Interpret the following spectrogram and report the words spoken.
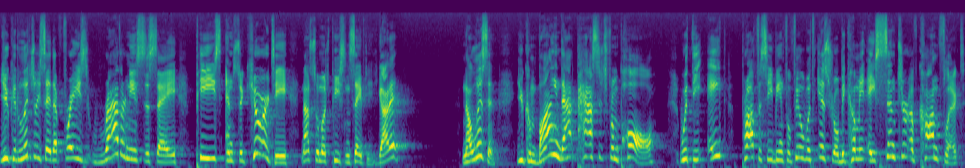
you could literally say that phrase rather needs to say peace and security, not so much peace and safety. You got it? Now listen, you combine that passage from Paul with the eighth prophecy being fulfilled with Israel becoming a center of conflict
